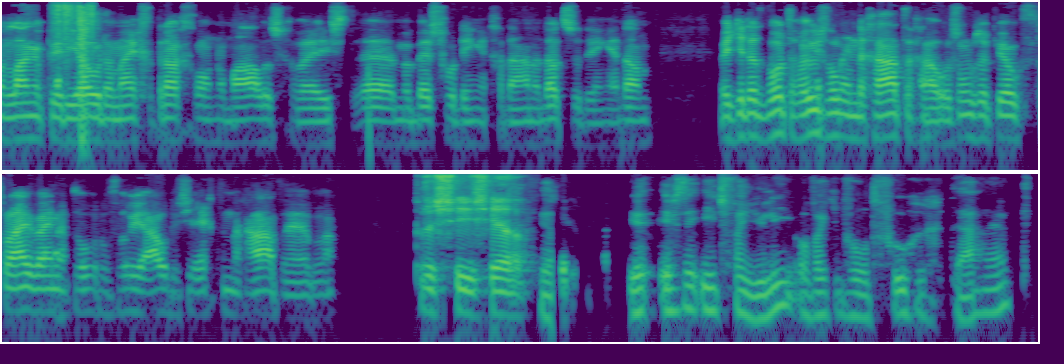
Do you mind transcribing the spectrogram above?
een lange periode mijn gedrag gewoon normaal is geweest. eh, mijn best voor dingen gedaan en dat soort dingen. En dan, weet je, dat wordt heus wel in de gaten gehouden. Soms heb je ook vrij weinig door hoeveel je ouders je echt in de gaten hebben. Precies, ja. Is er iets van jullie, of wat je bijvoorbeeld vroeger gedaan hebt,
